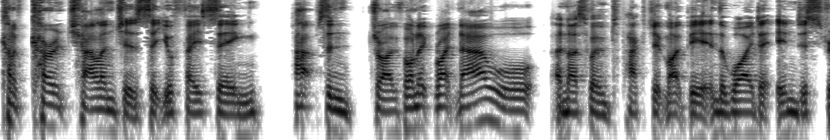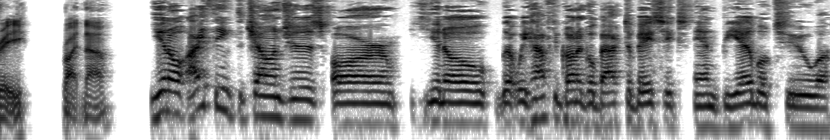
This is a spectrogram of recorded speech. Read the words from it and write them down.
kind of current challenges that you're facing, perhaps in Drivonic right now, or a nice way to package it might be in the wider industry right now? You know, I think the challenges are, you know, that we have to kind of go back to basics and be able to uh,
